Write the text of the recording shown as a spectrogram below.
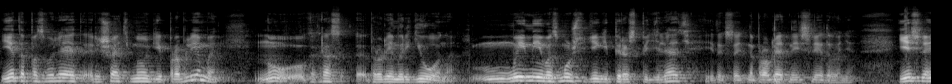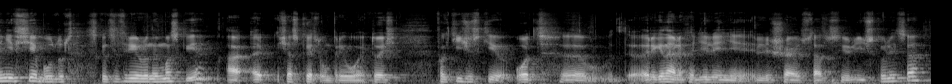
И это позволяет решать многие проблемы, ну, как раз э, проблемы региона. Мы имеем возможность деньги перераспределять и, так сказать, направлять на исследования. Если они все будут сконцентрированы в Москве, а сейчас к этому приводит, то есть фактически от э, региональных отделений лишают статуса юридического лица,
